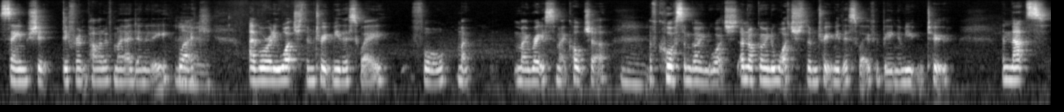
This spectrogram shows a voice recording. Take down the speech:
same shit different part of my identity like I've already watched them treat me this way for my my race my culture of course I'm going to watch I'm not going to watch them treat me this way for being a mutant too. And that's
